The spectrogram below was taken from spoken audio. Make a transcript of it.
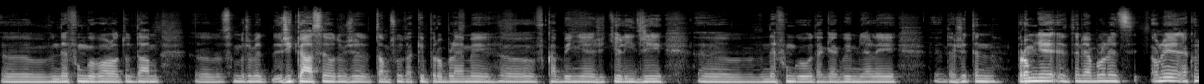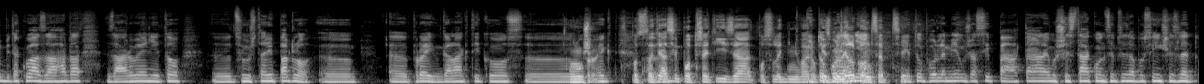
uh, nefungovalo to tam, samozřejmě říká se o tom, že tam jsou taky problémy v kabině, že ti lídři nefungují tak, jak by měli, takže ten pro mě ten Jablonec, on je jako by taková záhada, zároveň je to, eh, co už tady padlo, eh, eh, projekt Galacticos. On už projekt, v podstatě asi po třetí za poslední dva roky změnil mě, koncepci. Je to podle mě už asi pátá nebo šestá koncepce za posledních šest let.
